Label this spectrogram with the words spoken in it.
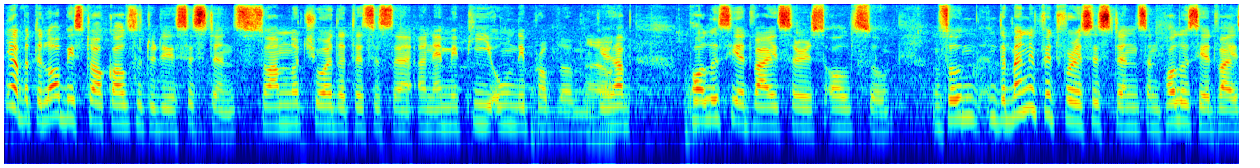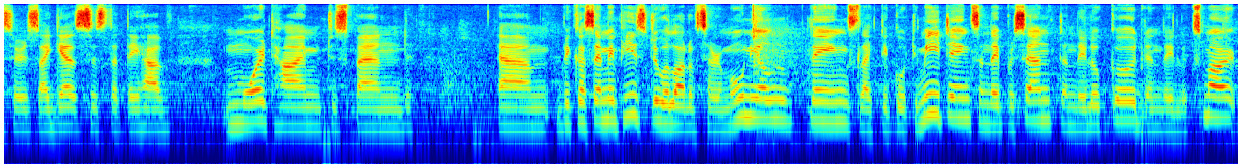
Yeah, but the lobbies talk also to the assistants, so I'm not sure that this is a, an MEP only problem. You have policy advisors also. So the benefit for assistants and policy advisors, I guess, is that they have more time to spend um, because MEPs do a lot of ceremonial things, like they go to meetings and they present and they look good and they look smart.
